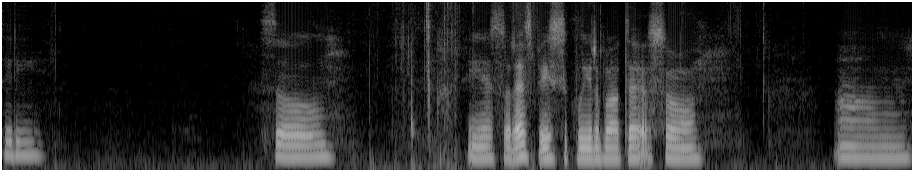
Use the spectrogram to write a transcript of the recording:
City. So yeah, so that's basically it about that. So um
